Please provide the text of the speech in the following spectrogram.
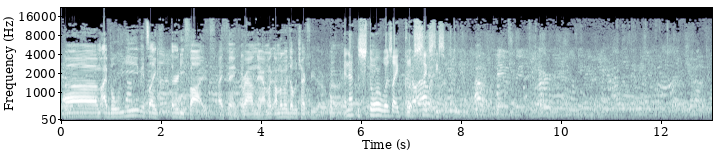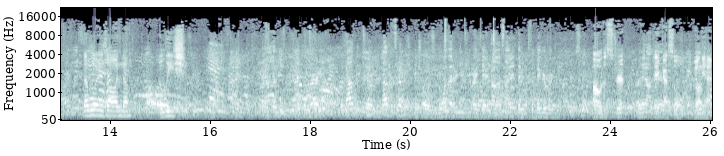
Um, I believe it's like 35. I think around there. I'm, gonna- I'm gonna go double check for you though. real quick. And at the store was like 60 something. That one is on the a leash. Not the, tem- not the temperature controllers, the one that are usually right there. No, that's not it. Then he wants the bigger version of those. Oh, the strip? Are they not It there? got sold. We only had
